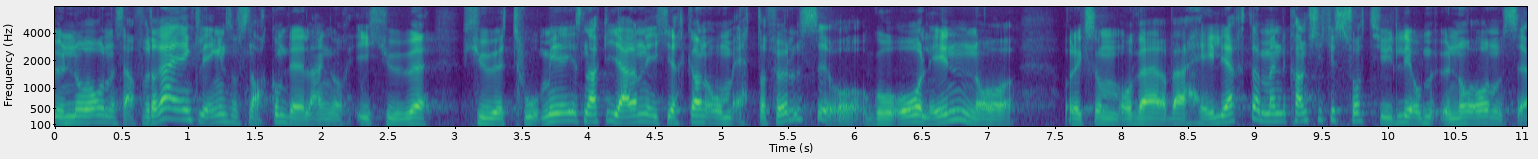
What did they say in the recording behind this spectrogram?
underordne seg. For det er egentlig ingen som snakker om det lenger i 2022. Vi snakker gjerne i kirkene om etterfølgelse og gå all in og, og, liksom, og være, være helhjerta, men kanskje ikke så tydelig om underordnelse.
